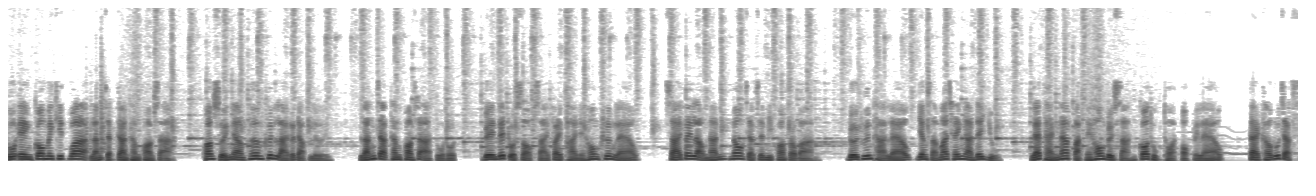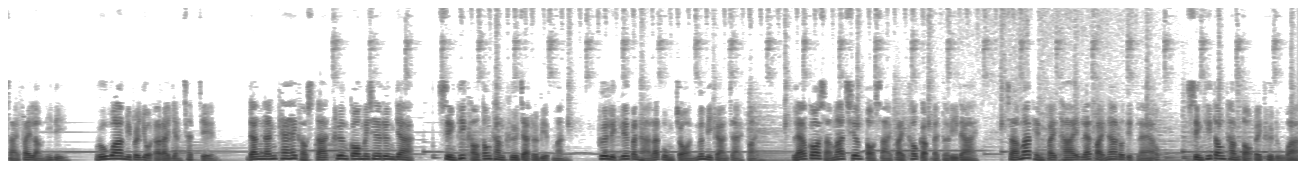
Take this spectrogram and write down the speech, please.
ตัวเองก็ไม่คิดว่าหลังจากการทำความสะอาด ความสวยงามเพิ่มขึ้นหลายระดับเลย หลังจากทำความสะอาดตัวรถ เบนได้ตรวจสอบสายไฟภายในห้องเครื่องแล้ว สายไฟเหล่านั้นนอกจากจะมีความเปราะบาง โดยพื้นฐานแล้วยังสามารถใช้งานได้อยู่ และแผงหน้าปัดในห้องโดยสารก็ถูกถอดออกไปแล้ว แต่เขารู้จักสายไฟเหล่านี้ดี รู้ว่ามีประโยชน์อะไรอย่างชัดเจน ดังนั้นแค่ให้เขาสตาร์ทเครื่องก็ไม่ใช่เรื่องยาก สิ่งที่เขาต้องทำคือจัดระเบียบมัน เพื่อหลีกเลี่ยงปัญหาลัดวงจรเมื่อมีการจ่ายไฟ แล้วก็สามารถเชื่อมต่อสายไฟเข้ากับแบตเตอรี่ได้ สามารถเห็นไฟท้ายและไฟหน้ารถติดแล้ว สิ่งที่ต้องทำต่อไปคือดูว่า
